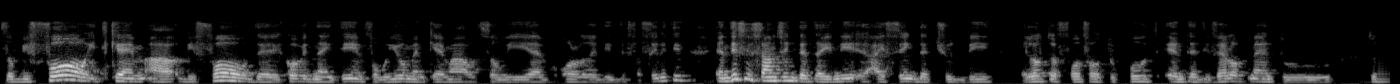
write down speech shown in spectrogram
So before it came out, before the COVID-19 for human came out, so we have already the facility. And this is something that I need, I think that should be a lot of effort to put in the development to, to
